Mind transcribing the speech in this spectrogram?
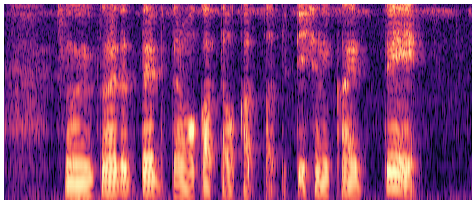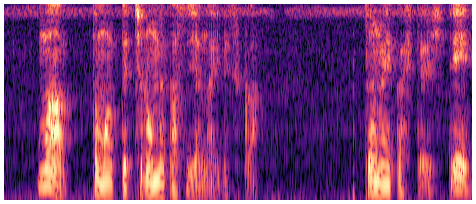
そう、連れてってって言ったら分かった分かったって言って一緒に帰って、まあ、泊まってちょろめかすじゃないですか。ちょろめかしたりして、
